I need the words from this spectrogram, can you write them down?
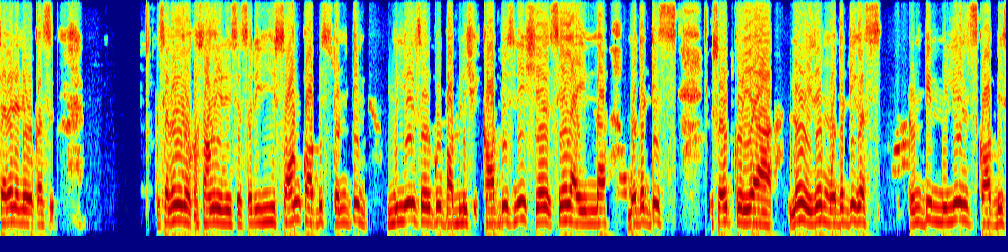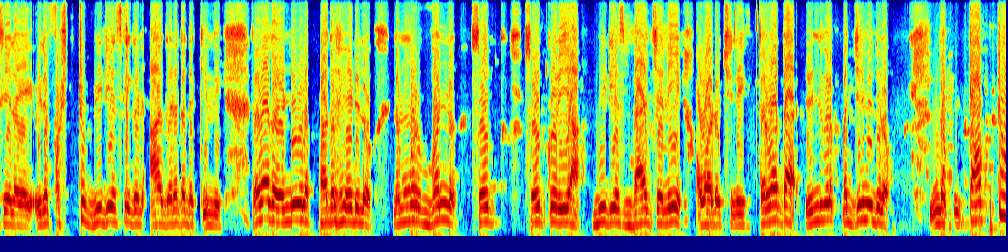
సెవెన్ అని ఒక సెవెన్ అని ఒక సాంగ్ రిలీజ్ చేస్తారు ఈ సాంగ్ కాపీస్ ట్వంటీ మిలియన్స్ వరకు పబ్లిష్ కాపీస్ని సేల్ అయిందా? మొదటి సౌత్ కొరియా లో ఇదే మొదటిగా ట్వంటీ మిలియన్స్ కాపీస్ సేల్ అయ్యాయి. ఇదే ఫస్ట్ బీటీఎస్కి ఆ ఘనత దక్కింది. తర్వాత రెండు వేల పదిహేడులో number one South South Korea BTS batch అని అవార్డు వచ్చింది. తర్వాత రెండు వేల పద్దెనిమిదిలో టాప్ టూ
